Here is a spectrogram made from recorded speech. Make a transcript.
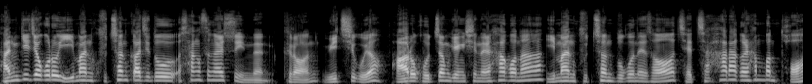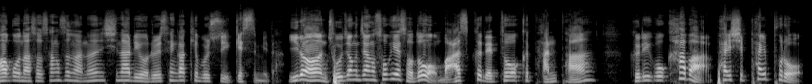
단기적으로 2만 9천까지도 상승할 수 있는 그런 위치고요. 바로 고점 갱신을 하거나 2만 9천 부근에서 재차 하락을 한 번 더 하고 나서 상승하는 시나리오를 생각해 볼 수 있겠습니다. 이런 조정장 속에서도 마스크 네트워크 단타 그리고 카바 88%,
